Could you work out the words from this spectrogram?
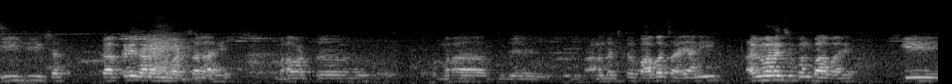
ही जी शतकाकडे जाणारी वाटचाल आहे मला वाटतं मला म्हणजे आनंदाची तर बाबच आहे आणि अभिमानाची पण बाब आहे की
